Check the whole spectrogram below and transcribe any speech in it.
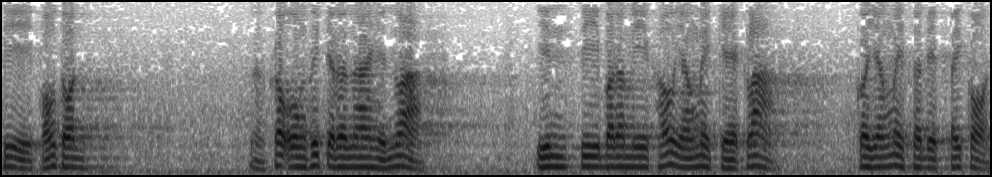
ที่ของตนพระองค์พิจารณาเห็นว่า อินทรีย์บารมีเขายังไม่แก่กล้า ก็ยังไม่เสด็จไปก่อน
